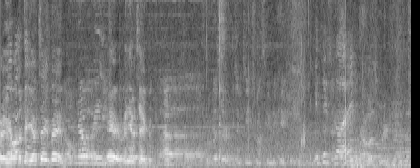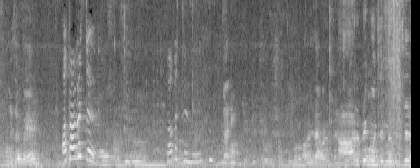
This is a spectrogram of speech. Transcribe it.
Hey, you want a videotape, babe? No, we. Here, videotape it. Uh, professor to teach mass communication. Is it good? That was weird. Is it weird? I thought it did. It, didn't Nani. Oh, that one? Ah, the big ones are moving too.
